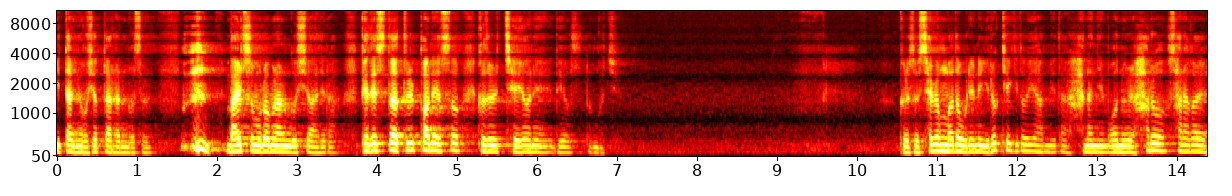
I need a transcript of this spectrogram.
이 땅에 오셨다라는 것을 말씀으로만 하는 것이 아니라 베데스다 들판에서 그것을 재현해 되었던 거죠. 그래서 새벽마다 우리는 이렇게 기도해야 합니다. 하나님 오늘 하루 살아갈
